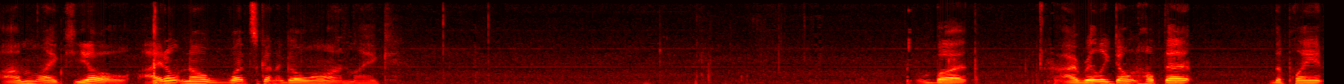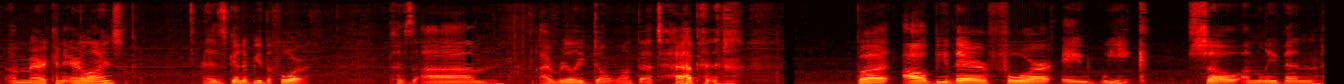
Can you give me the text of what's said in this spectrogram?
I'm like, yo, I don't know what's gonna go on. Like, but I really don't hope that the plane American Airlines is going to be the fourth. Because um, I really don't want that to happen. but I'll be there for a week. So I'm leaving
